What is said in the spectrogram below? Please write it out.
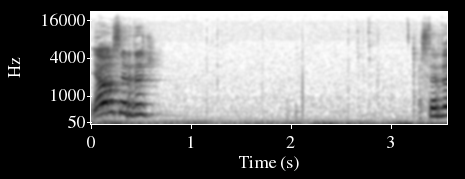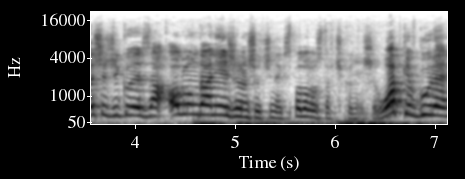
Ja wam serdecznie... Serdecznie dziękuję za oglądanie. Jeżeli się odcinek spodobał, zostawcie koniecznie łapkę w górę,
